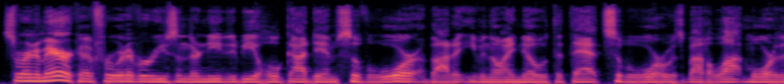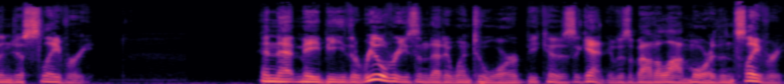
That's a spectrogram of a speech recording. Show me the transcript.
So in America, for whatever reason, there needed to be a whole goddamn civil war about it, even though I know that that civil war was about a lot more than just slavery. And that may be the real reason that it went to war, because again, it was about a lot more than slavery.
